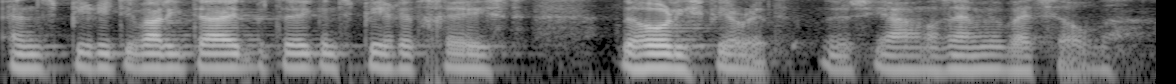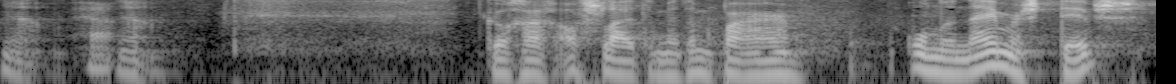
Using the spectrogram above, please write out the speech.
En spiritualiteit betekent spirit, geest, de Holy Spirit. Dus ja, dan zijn we bij hetzelfde. Ja, ja. ja. Ik wil graag afsluiten met een paar ondernemerstips.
